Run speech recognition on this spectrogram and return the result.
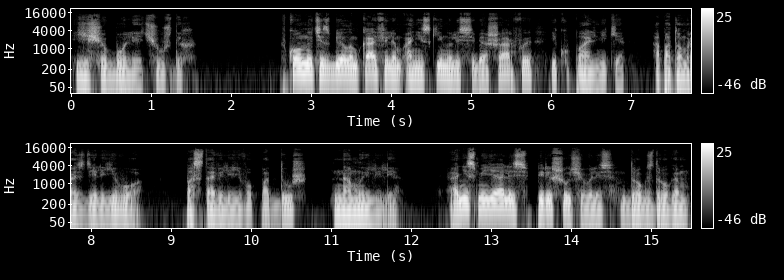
Еще более чуждых. В комнате с белым кафелем они скинули с себя шарфы и купальники, а потом раздели его, поставили его под душ, намылили. Они смеялись, перешучивались друг с другом.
